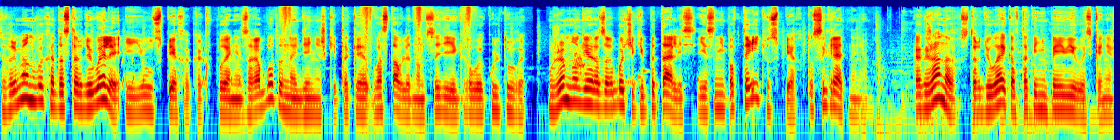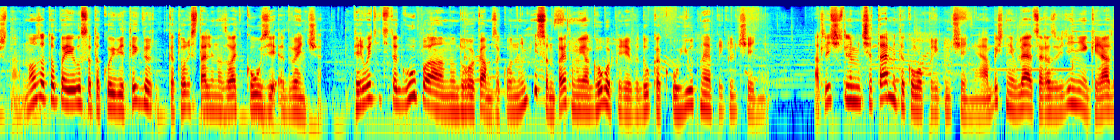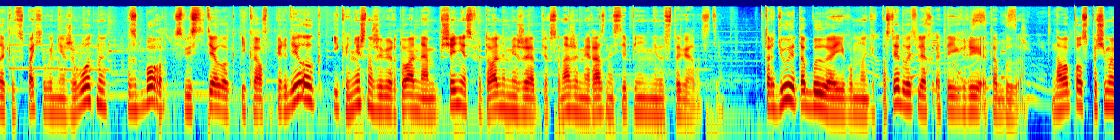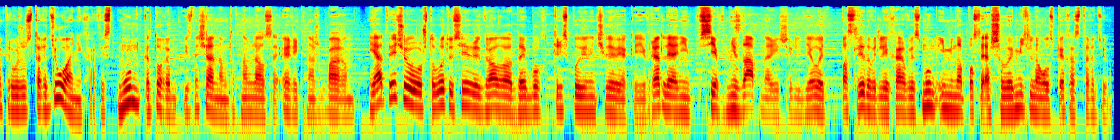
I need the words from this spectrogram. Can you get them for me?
Со времен выхода Stardew Valley и ее успеха как в плане заработанной денежки, так и в оставленном следе игровой культуры, уже многие разработчики пытались, если не повторить успех, то сыграть на нем. Как жанр, Stardew лайков так и не появилось, конечно, но зато появился такой вид игр, который стали называть Cozy Adventure. Переводить это грубо, но дуракам закон не писан, поэтому я грубо переведу как уютное приключение. Отличительными чертами такого приключения обычно являются разведение грядок и вспахивание животных, сбор свистелок и крафт-переделок и, конечно же, виртуальное общение с виртуальными же персонажами разной степени недостоверности. Stardew это было, и во многих последователях этой игры это было. На вопрос, почему я привожу Stardew, а не Harvest Moon, которым изначально вдохновлялся Эрик наш Барон, я отвечу, что в эту серию играло, дай бог, 3,5 человека, и вряд ли они все внезапно решили делать последователей Harvest Moon именно после ошеломительного успеха Stardew.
